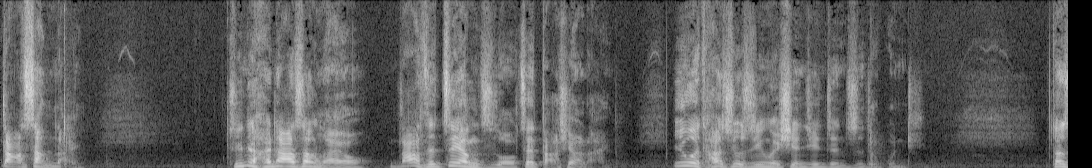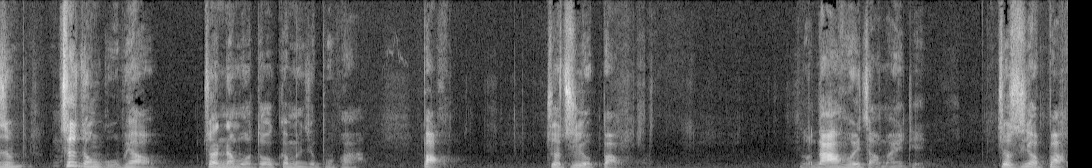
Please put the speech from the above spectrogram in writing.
拉上来，今天还拉上来哦，拉成这样子哦，再打下来。因为它就是因为现金增资的问题，但是这种股票赚那么多根本就不怕爆，就只有爆。我拉回早买点，就是要爆。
